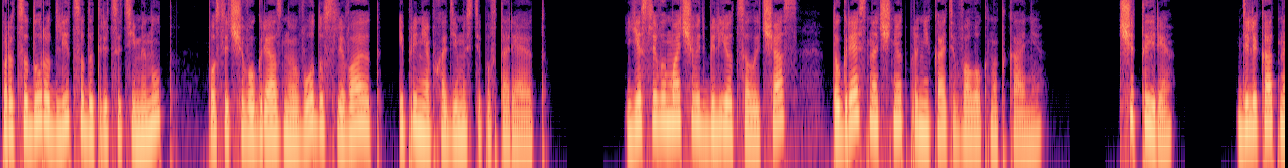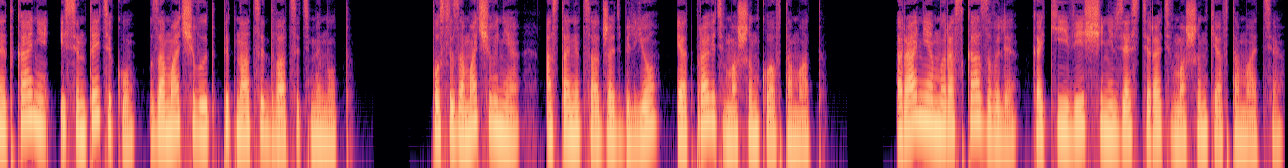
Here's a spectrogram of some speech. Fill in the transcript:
Процедура длится до 30 минут, после чего грязную воду сливают и при необходимости повторяют. Если вымачивать белье целый час, то грязь начнет проникать в волокна ткани. 4. Деликатные ткани и синтетику замачивают 15-20 минут. После замачивания останется отжать белье и отправить в машинку-автомат. Ранее мы рассказывали, какие вещи нельзя стирать в машинке-автомате.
